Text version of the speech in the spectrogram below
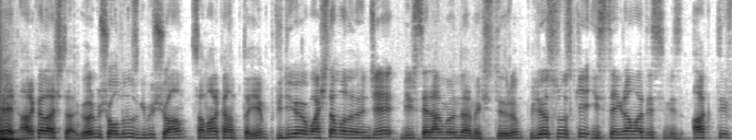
Evet arkadaşlar görmüş olduğunuz gibi şu an Samarkand'dayım. Videoya başlamadan önce bir selam göndermek istiyorum. Biliyorsunuz ki Instagram adresimiz aktif.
